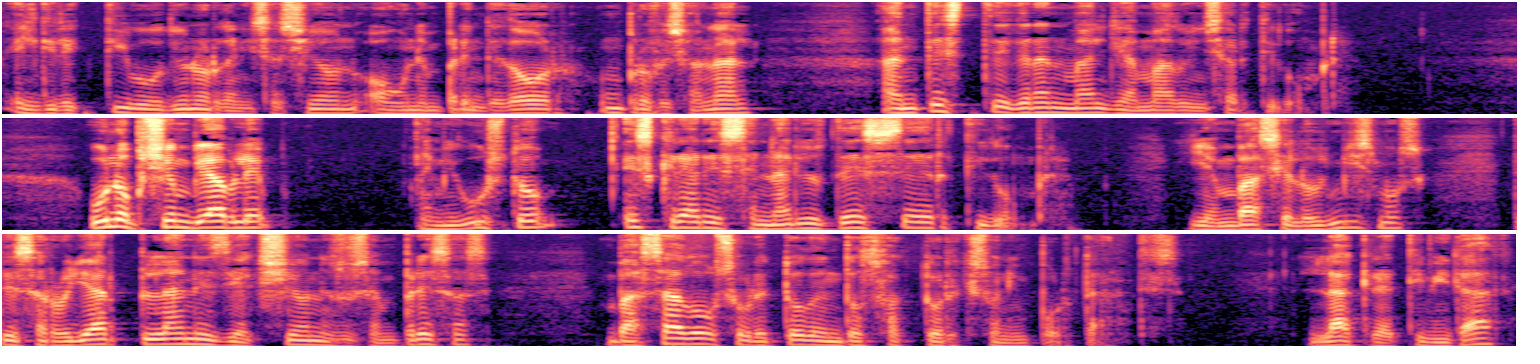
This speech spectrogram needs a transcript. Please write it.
el directivo de una organización o un emprendedor, un profesional, ante este gran mal llamado incertidumbre? Una opción viable, en mi gusto, es crear escenarios de certidumbre y en base a los mismos desarrollar planes de acción en sus empresas basados sobre todo en dos factores que son importantes, la creatividad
